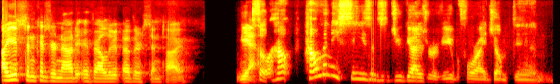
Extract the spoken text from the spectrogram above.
I use Shinkenger now to evaluate other Sentai. Yeah. So how how many seasons did you guys review before I jumped in?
